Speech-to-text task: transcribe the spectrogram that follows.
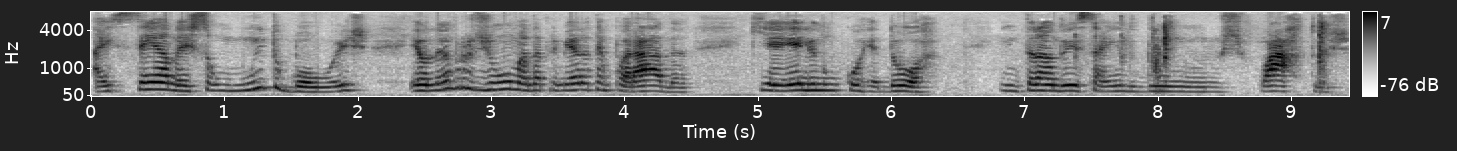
As cenas são muito boas. Eu lembro de uma da primeira temporada, que é ele num corredor, entrando e saindo de uns quartos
